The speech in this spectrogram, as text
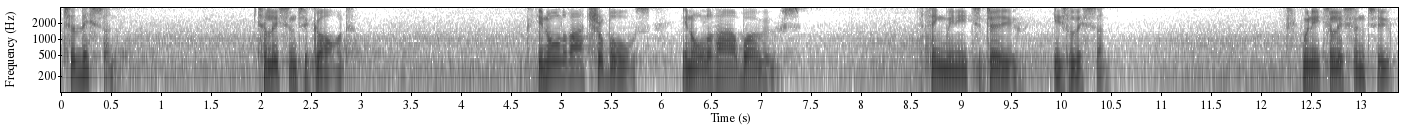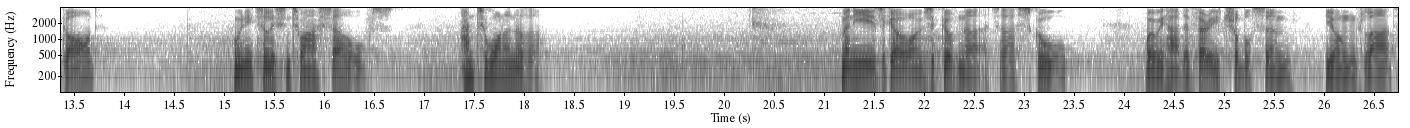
to listen, to listen to God. In all of our troubles, in all of our woes, the thing we need to do is listen. We need to listen to God. We need to listen to ourselves and to one another. Many years ago, I was a governor at a school where we had a very troublesome young lad.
